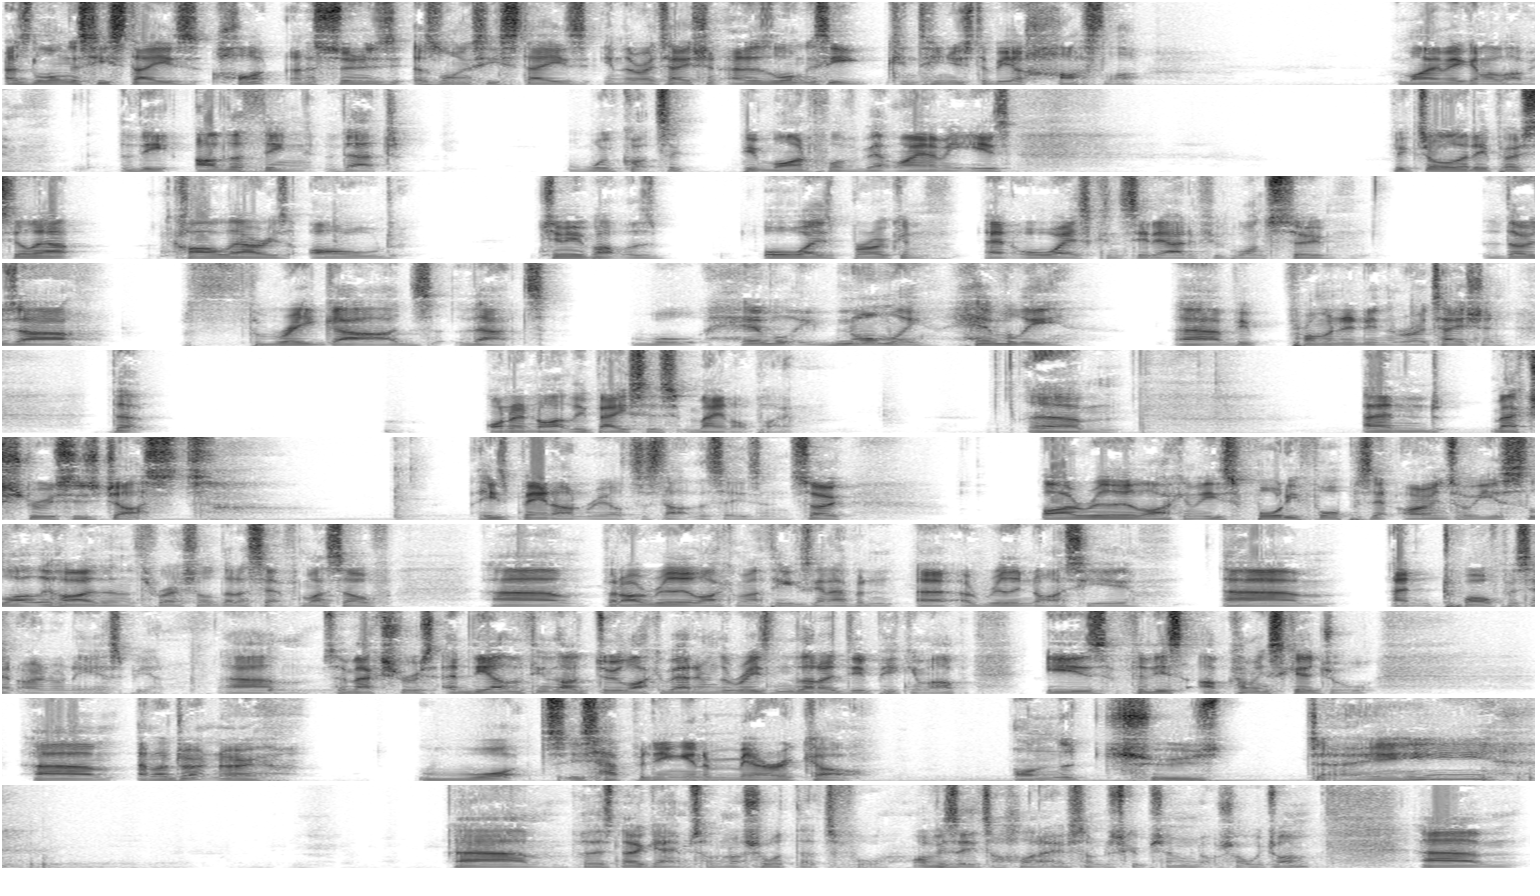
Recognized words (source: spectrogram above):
as long as he stays hot, and as soon as as long as he stays in the rotation, and as long as he continues to be a hustler, Miami are going to love him. The other thing that we've got to be mindful of about Miami is Victor Oladipo still out. Kyle Lowry's old. Jimmy Butler's always broken and always can sit out if he wants to. Those are three guards that will heavily, normally heavily uh, be prominent in the rotation that on a nightly basis may not play. Um, and Max Strus is just, he's been unreal to start the season. So I really like him. He's 44% owned, so he is slightly higher than the threshold that I set for myself. Um, but I really like him. I think he's going to have a, a, really nice year. Um, and 12% owned on ESPN. Um, so Max Strus. And the other thing that I do like about him, the reason that I did pick him up is for this upcoming schedule. Um, and I don't know what is happening in America on the Tuesday. Um, but there's no game, so I'm not sure what that's for. Obviously, it's a holiday of some description. I'm not sure which one. Um,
